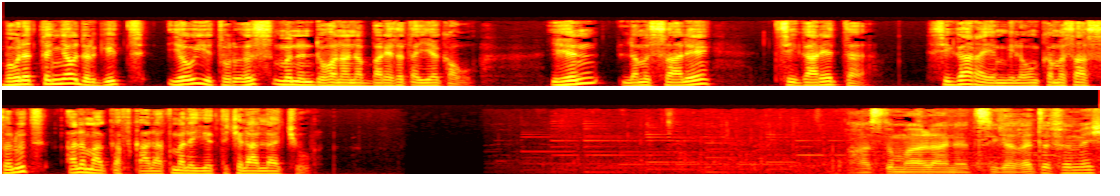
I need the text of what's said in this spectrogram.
በሁለተኛው ድርጊት የውይይቱ ርዕስ ምን እንደሆነ ነበር የተጠየቀው። ይህን ለምሳሌ ሲጋሬተ፣ ሲጋራ የሚለውን ከመሳሰሉት ዓለም አቀፍ ቃላት መለየት ትችላላችሁ። Hast du mal eine Zigarette für mich?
